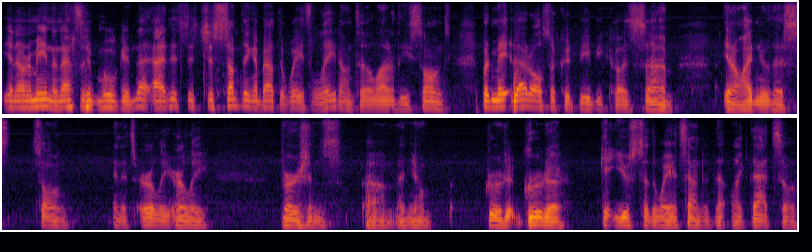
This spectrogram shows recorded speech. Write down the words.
You know what I mean? And that's it, Moog. And that, it's, it's just something about the way it's laid onto a lot of these songs. But may, that also could be because, um, you know, I knew this song in its early, early versions, um, and you know, grew to grew to get used to the way it sounded that like that. So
